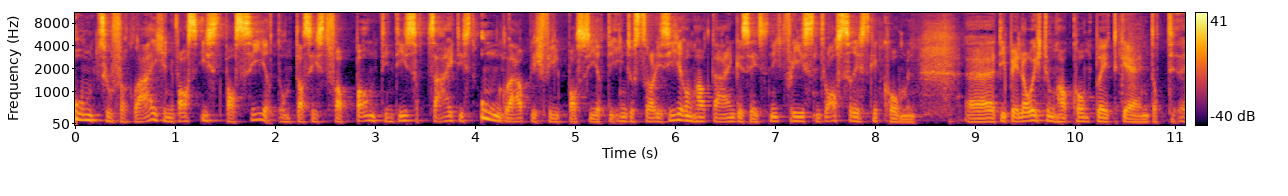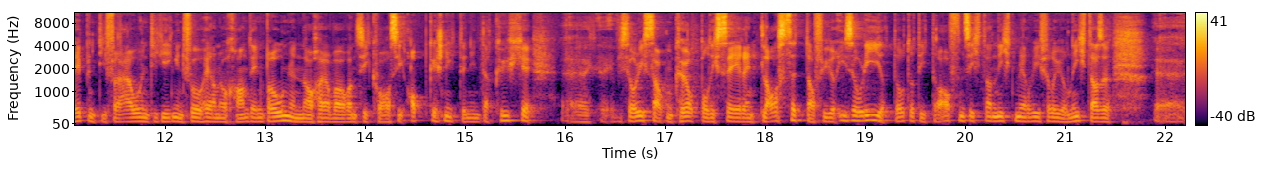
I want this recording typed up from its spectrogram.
um zu vergleichen, was ist passiert. Und das ist verbannt. In dieser Zeit ist unglaublich viel passiert. Die Industrialisierung hat eingesetzt, nicht fließend Wasser ist gekommen. Äh, die Beleuchtung hat komplett geändert. Eben die Frauen, die gingen vorher noch an den Brunnen, nachher waren sie quasi abgeschnitten in der Küche. Äh, wie soll ich sagen, körperlich sehr entlastet, dafür isoliert. Oder? Die trafen sich dann nicht mehr wie früher. Nicht? Also äh,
